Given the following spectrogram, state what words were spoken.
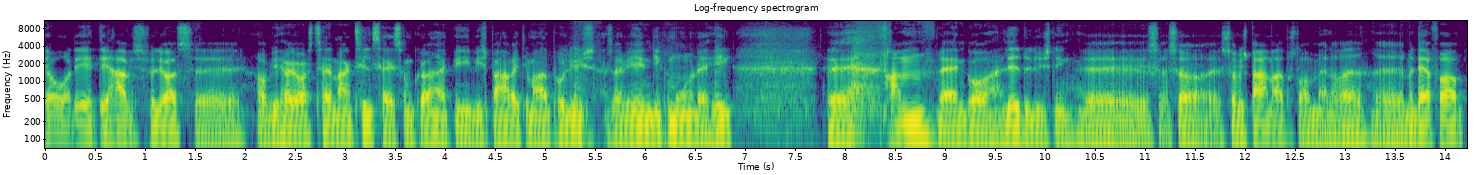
Jo, og det, det har vi selvfølgelig også, øh, og vi har jo også taget mange tiltag, som gør, at vi, vi sparer rigtig meget på lys. Altså vi er en af de kommuner, der er helt øh, fremme, hvad angår ledbelysning, øh, så, så, så vi sparer meget på strømmen allerede. Øh, men derfor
